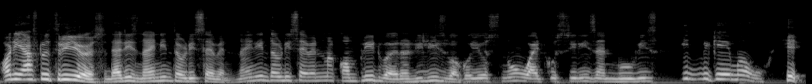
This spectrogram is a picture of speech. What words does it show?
अनि after three years that is nineteen thirty seven nineteen thirty सेभेनमा कम्प्लिट भएर रिलिज भएको यो स्नो वाइटको series and movies it became a hit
